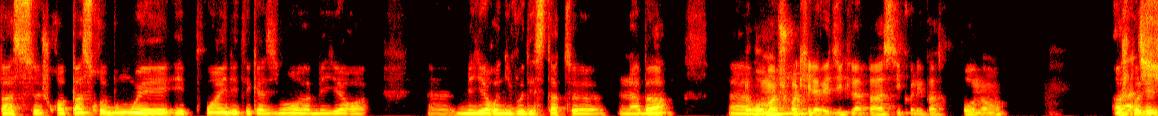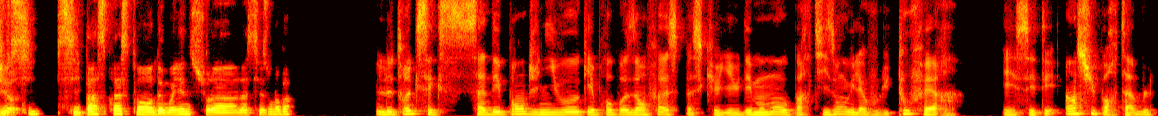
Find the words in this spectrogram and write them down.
passe, je crois, passe rebond et, et point, il était quasiment meilleur, meilleur au niveau des stats là-bas. Euh, Romain, je crois qu'il avait dit que la passe, il connaît pas trop, non? Ah, Je crois que j'ai vu 6 passes presque en, de moyenne sur la, saison là-bas. Le truc, c'est que ça dépend du niveau qui est proposé en face, parce qu'il y a eu des moments au partisan où il a voulu tout faire, et c'était insupportable.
